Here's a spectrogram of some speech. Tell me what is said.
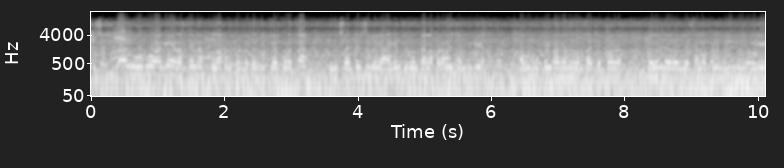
ಸುಸಜ್ಜಿತವಾಗಿ ಹೋಗುವ ಹಾಗೆ ರಸ್ತೆಯನ್ನು ಖುಲ್ಲಾ ಮಾಡಿ ಕೊಡಬೇಕಂತ ಕೇಳ್ಕೊಳುತ್ತಾ ಇದಕ್ಕೆ ಸಹಕರಿಸಲು ಆಗಂತಿರುವಂಥ ಎಲ್ಲ ಬಡಾವಣೆ ಜನರಿಗೆ ಹಾಗೂ ಮುಖಂಡರಾಗಿರುವಂಥ ಜಬ್ಬರ್ ಗೋಲಂಜ್ ಅವರಿಗೆ ಬಿಲ್ಮಣಿ ಅವರಿಗೆ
